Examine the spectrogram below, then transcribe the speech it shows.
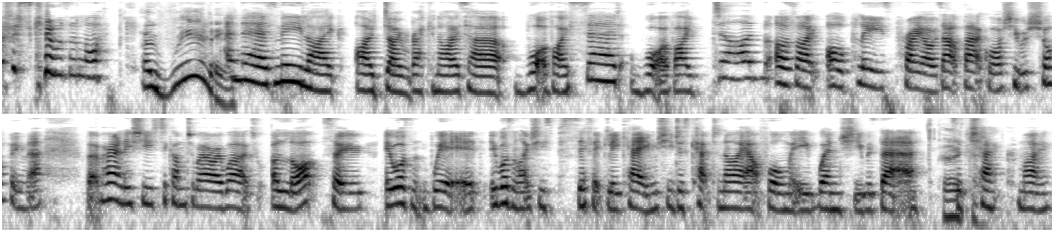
service skills are like. Oh, really? And there's me like, I don't recognise her. What have I said? What have I done? I was like, oh, please pray I was out back while she was shopping there. But apparently she used to come to where I worked a lot. So it wasn't weird. It wasn't like she specifically came. She just kept an eye out for me when she was there Okay. to check my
